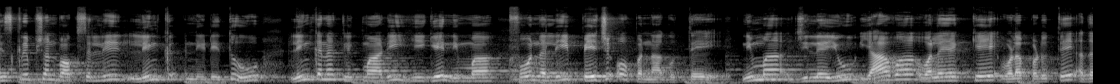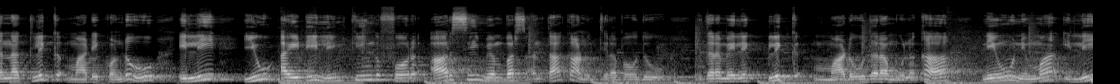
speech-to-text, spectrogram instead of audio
ಡಿಸ್ಕ್ರಿಪ್ಷನ್ ಬಾಕ್ಸಲ್ಲಿ ಲಿಂಕ್ ನೀಡಿದ್ದು, ಲಿಂಕನ್ನು ಕ್ಲಿಕ್ ಮಾಡಿ ಹೀಗೆ ನಿಮ್ಮ ಫೋನಲ್ಲಿ ಪೇಜ್ ಓಪನ್ ಆಗುತ್ತೆ. ನಿಮ್ಮ ಜಿಲ್ಲೆಯು ಯಾವ ವಲಯಕ್ಕೆ ಒಳಪಡುತ್ತೆ ಅದನ್ನು ಕ್ಲಿಕ್ ಮಾಡಿಕೊಂಡು, ಇಲ್ಲಿ U I D linking for R C members ಅಂತ ಕಾಣುತ್ತಿರಬಹುದು. ಇದರ ಮೇಲೆ ಕ್ಲಿಕ್ ಮಾಡುವುದರ ಮೂಲಕ ನೀವು ನಿಮ್ಮ ಇಲ್ಲಿ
